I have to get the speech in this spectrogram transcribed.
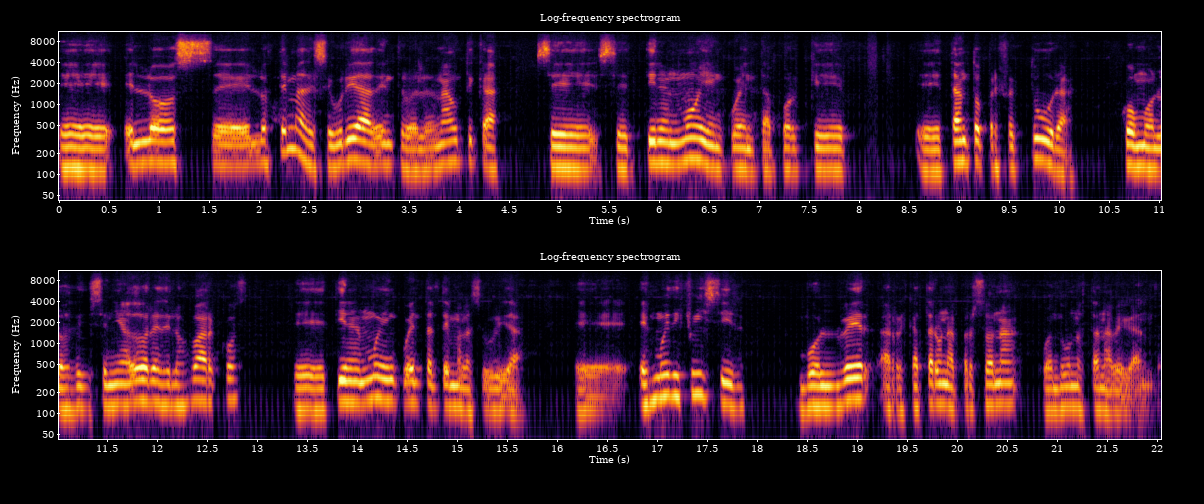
Eh, los, eh, los temas de seguridad dentro de la náutica se, tienen muy en cuenta porque eh, tanto prefectura como los diseñadores de los barcos eh, tienen muy en cuenta el tema de la seguridad. eh, es muy difícil volver a rescatar a una persona cuando uno está navegando.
